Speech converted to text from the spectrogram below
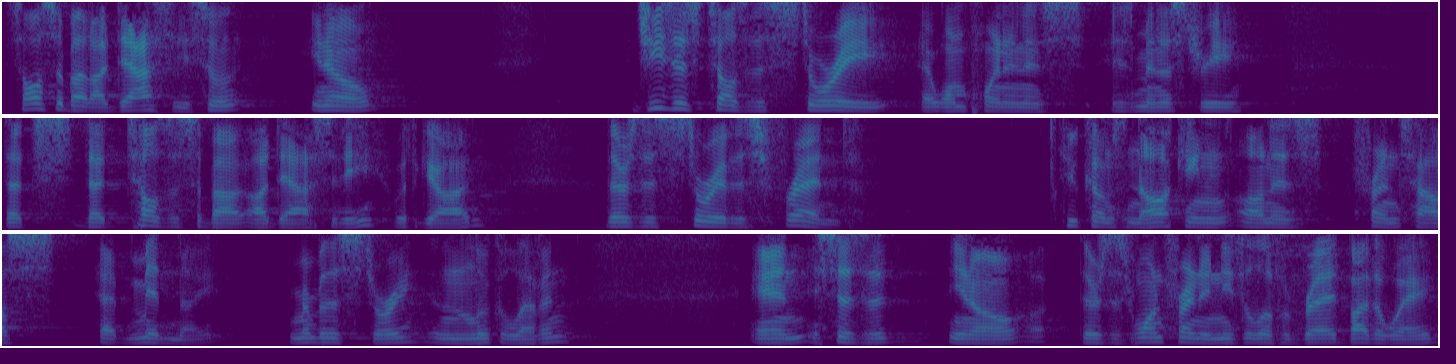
It's also about audacity. So, you know, Jesus tells this story at one point in his, his ministry that's, that tells us about audacity with God. There's this story of this friend who comes knocking on his friend's house at midnight. Remember this story in Luke 11? And it says that, you know, there's this one friend who needs a loaf of bread. By the way,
